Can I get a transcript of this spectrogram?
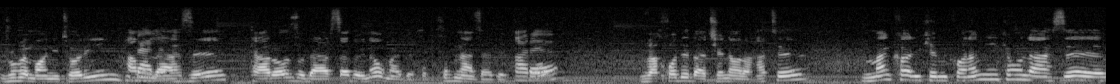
رو به مانیتوریم همون بله. لحظه تراز و درصد و اینا اومده. خب خوب نزده. آره. خب؟ و خود بچه ناراحته. من کاری که می‌کنم اینه که اون لحظه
